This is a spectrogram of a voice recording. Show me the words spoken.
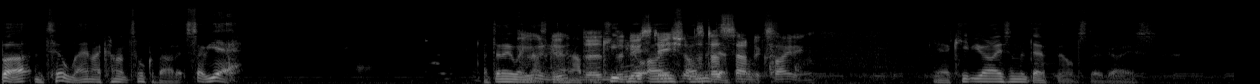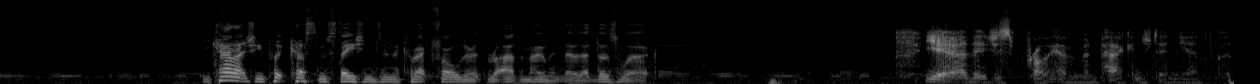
But until then, I can't talk about it. So yeah. I don't know when Ooh, that's going to happen. the, keep the your new eyes on stations the does dev sound builds. exciting. Yeah, keep your eyes on the dev builds though, guys. You can actually put custom stations in the correct folder at the, at the moment though. That does work. Yeah, they just probably haven't been packaged in yet, but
